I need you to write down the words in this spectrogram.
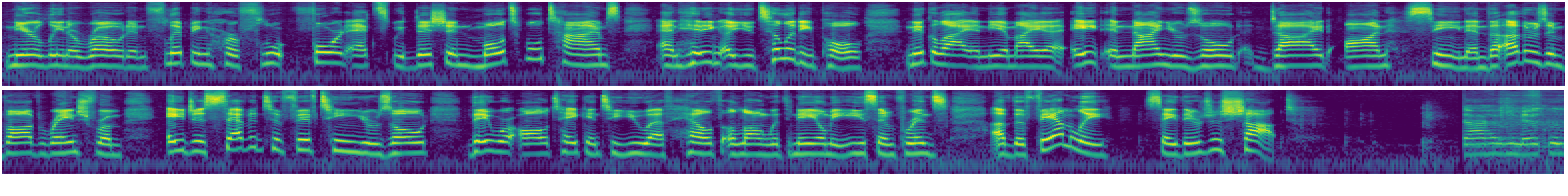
near Lena Road and flipping her Ford Expedition multiple times and hitting a utility pole. Nikolai and Nehemiah, eight and nine years old, died on scene. And the others involved ranged from ages 7 to 15 years old. They were all taken to UF Health along with Naomi Eason friends of the family say they're just shocked. I have no clue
